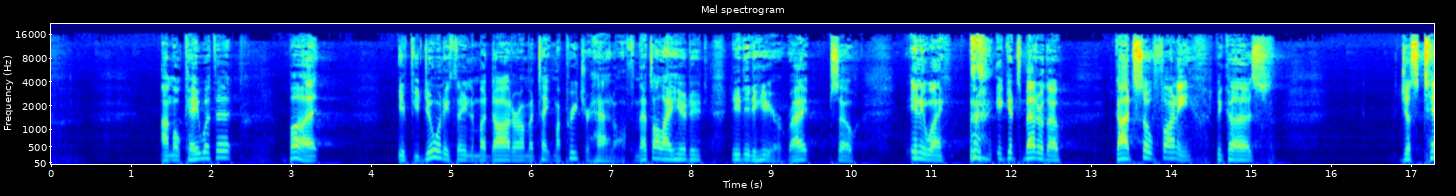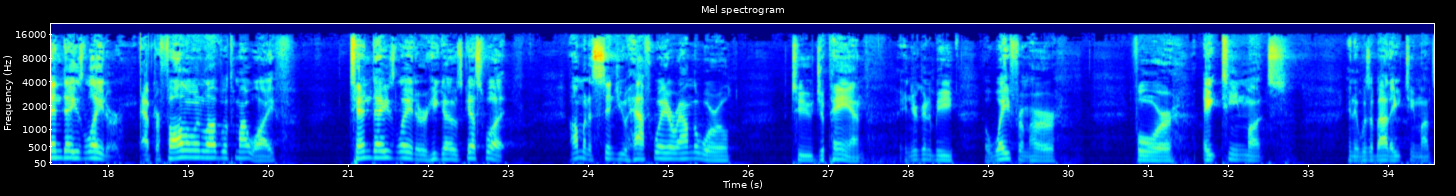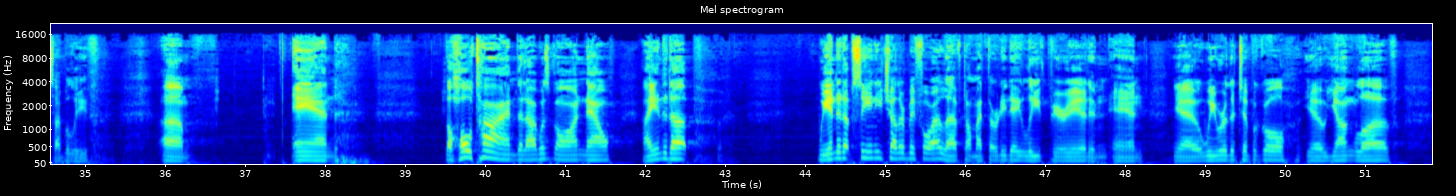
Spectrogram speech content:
I'm okay with it, but if you do anything to my daughter, I'm going to take my preacher hat off. And that's all I hear to, needed to hear, right? So, anyway, it gets better though. God's so funny because just 10 days later, after falling in love with my wife, 10 days later, he goes, Guess what? I'm going to send you halfway around the world to Japan, and you're going to be away from her for 18 months and it was about 18 months, I believe. Um, and the whole time that I was gone, now I ended up, we ended up seeing each other before I left on my 30 day leave period, and, and, you know, we were the typical, you know, young love,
